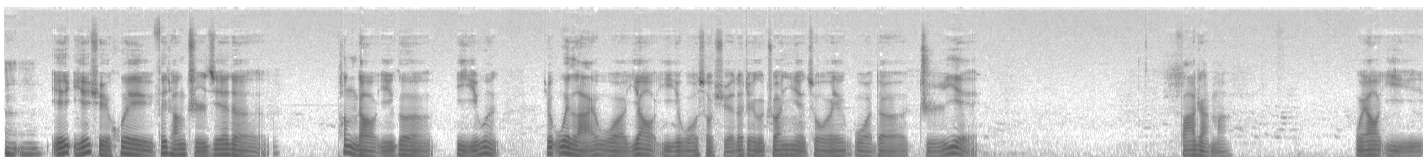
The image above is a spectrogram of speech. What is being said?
嗯嗯，也也许会非常直接的碰到一个疑问。就未来我要以我所学的这个专业作为我的职业发展吗？我要以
